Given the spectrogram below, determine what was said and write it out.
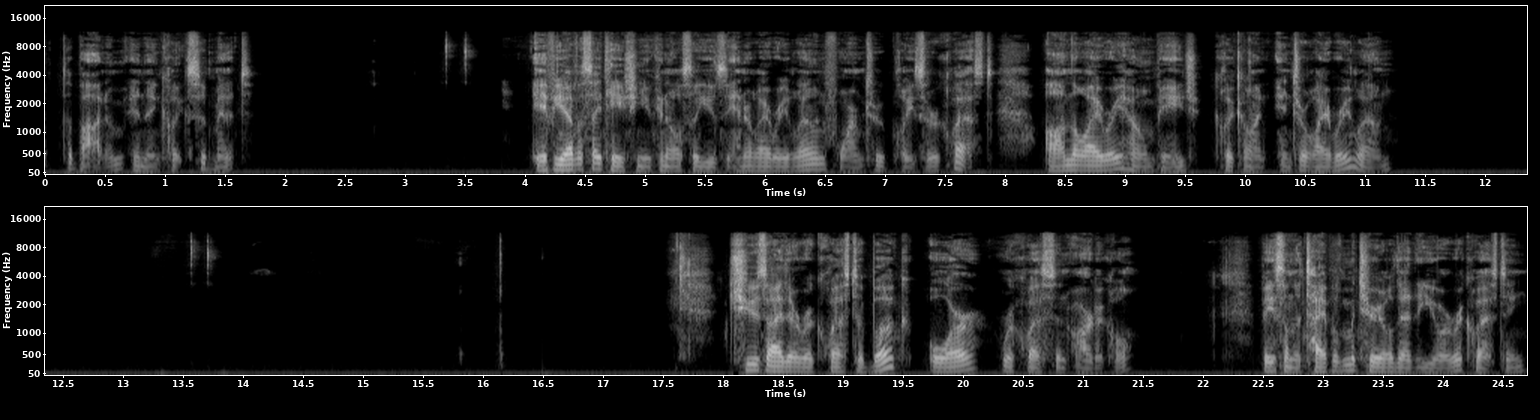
at the bottom and then click submit. If you have a citation, you can also use the Interlibrary Loan form to place a request. On the library homepage, click on Interlibrary Loan. Choose either request a book or request an article based on the type of material that you are requesting.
